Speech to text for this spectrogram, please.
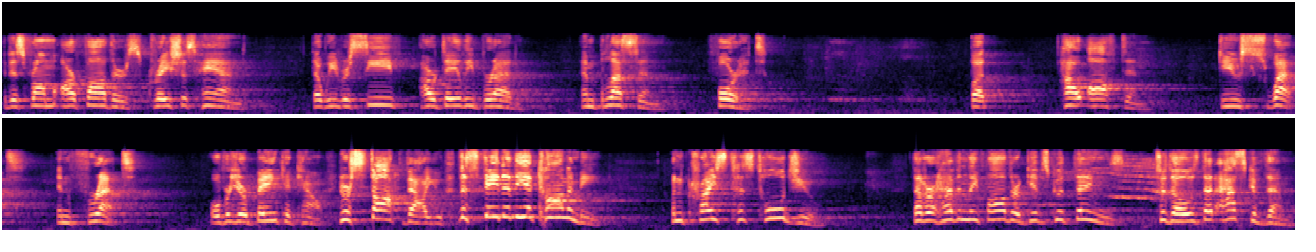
It is from our Father's gracious hand that we receive our daily bread and bless Him for it. But how often do you sweat and fret over your bank account, your stock value, the state of the economy, when Christ has told you that our Heavenly Father gives good things to those that ask of them?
